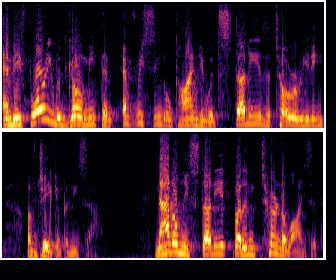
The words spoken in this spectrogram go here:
And before he would go meet them, every single time he would study the Torah reading of Jacob and Esau. Not only study it, but internalize it.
